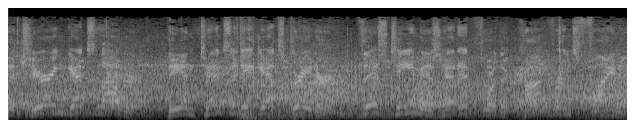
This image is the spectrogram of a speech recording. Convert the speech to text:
the cheering gets louder, the intensity gets greater. This team is headed for the conference final.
